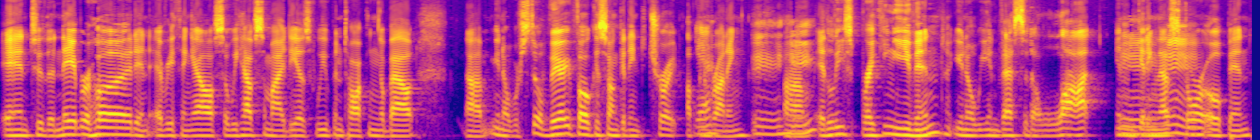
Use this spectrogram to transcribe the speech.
and to the neighborhood and everything else. So we have some ideas we've been talking about. Um, you know, we're still very focused on getting Detroit up Yeah. and running, um, at least breaking even. You know, we invested a lot in getting that store open.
